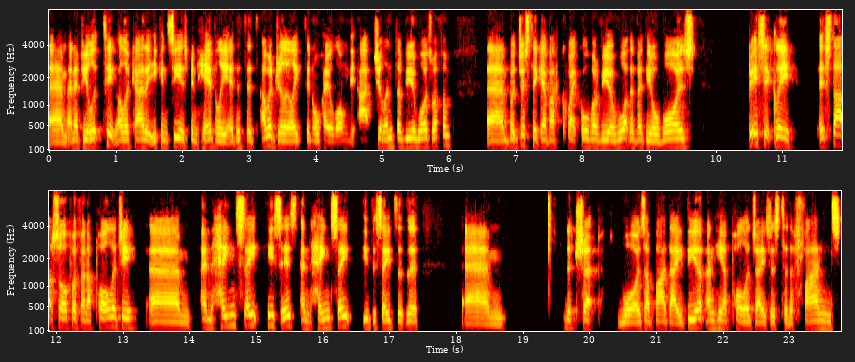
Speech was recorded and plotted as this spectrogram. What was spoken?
Um, and if you look, take a look at it, you can see it's been heavily edited. I would really like to know how long the actual interview was with him. Um, but just to give a quick overview of what the video was, basically, it starts off with an apology. Um, in hindsight, he says, in hindsight, he decides that the um, the trip was a bad idea, and he apologises to the fans.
